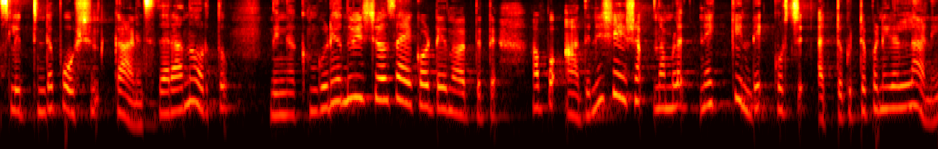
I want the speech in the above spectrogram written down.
സ്ലിറ്റിന്റെ പോർഷൻ കാണിച്ചു തരാമെന്ന് ഓർത്തു. നിങ്ങൾക്കും കൂടി ഒന്ന് വിശ്വാസമായിക്കോട്ടെ എന്ന് ഓർത്തിട്ട്. അപ്പോൾ അതിനുശേഷം നമ്മൾ നെക്കിന്റെ കുറച്ച് അറ്റകുറ്റപ്പണികളിലാണ്.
